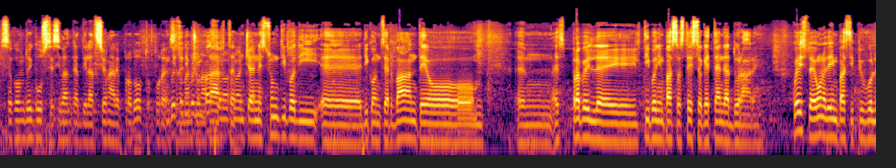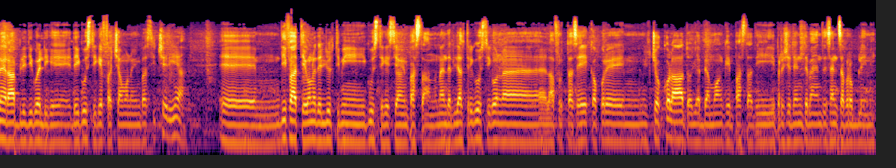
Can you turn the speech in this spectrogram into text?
secondo i gusti si va anche a dilazionare il prodotto oppure in questo tipo di una parte. non, c'è nessun tipo di, eh, di conservante o ehm, è proprio il, il, tipo di impasto stesso che tende a durare. Questo è uno dei impasti più vulnerabili che, dei gusti che facciamo noi in pasticceria e, difatti è uno degli ultimi gusti che stiamo impastando, mentre gli altri gusti con eh, la frutta secca oppure mm, il cioccolato li abbiamo anche impastati precedentemente senza problemi.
